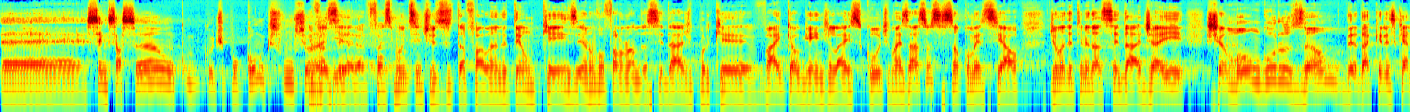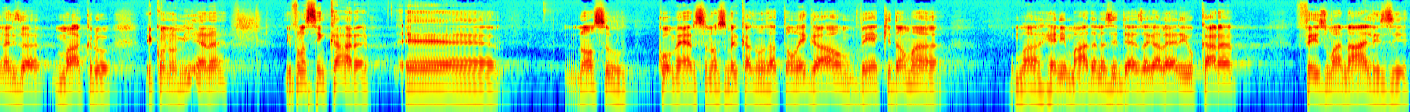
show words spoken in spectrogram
é, sensação, como, tipo, como que isso funcionaria? Ivanzeira, faz muito sentido você está falando. E tem um case, eu não vou falar o nome da cidade porque vai que alguém de lá escute, mas a associação comercial de uma determinada cidade aí chamou um guruzão daqueles que analisa macroeconomia, né? E falou assim, cara, é, nosso comércio, nosso mercado não está tão legal, vem aqui dar uma, uma reanimada nas ideias da galera. E o cara fez uma análise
